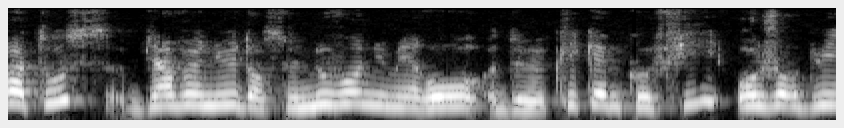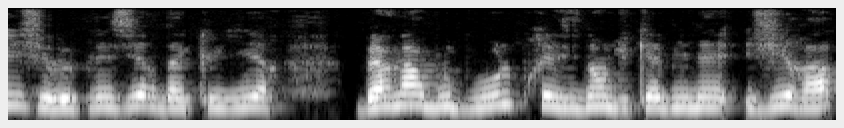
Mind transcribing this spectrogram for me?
à tous, bienvenue dans ce nouveau numéro de Click and Coffee. Aujourd'hui, j'ai le plaisir d'accueillir Bernard Boutboul, président du cabinet Gira,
